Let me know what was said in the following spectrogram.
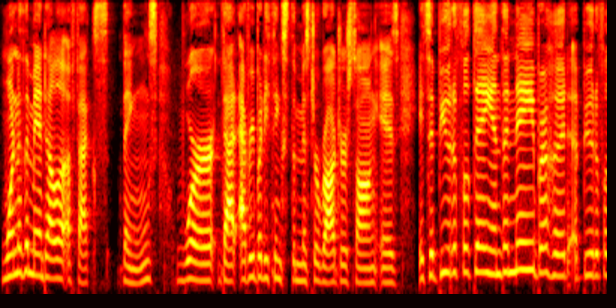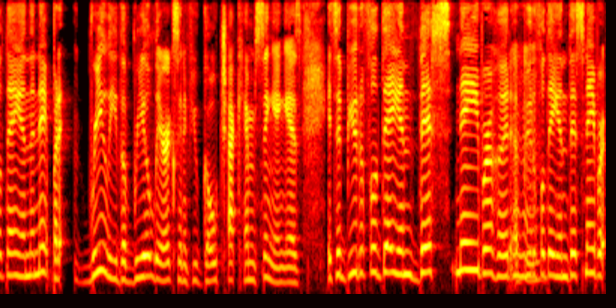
one of the Mandela effects things were that everybody thinks the Mister Rogers song is "It's a beautiful day in the neighborhood, a beautiful day in the na-" But it, really, the real lyrics, and if you go check him singing, is "It's a beautiful day in this neighborhood, a mm-hmm. beautiful day in this neighbor."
